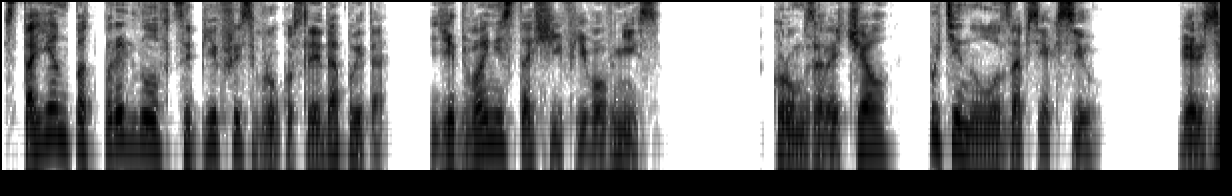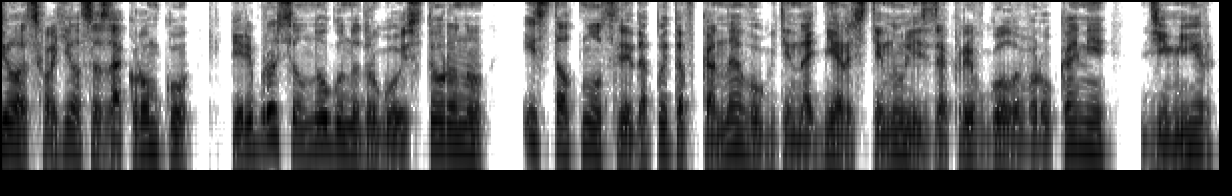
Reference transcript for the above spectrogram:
Стоян подпрыгнул, вцепившись в руку следопыта, едва не стащив его вниз. Крум зарычал, потянул изо всех сил. Верзила схватился за кромку, перебросил ногу на другую сторону и столкнул следопыта в канаву, где на дне растянулись, закрыв головы руками, Демир,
